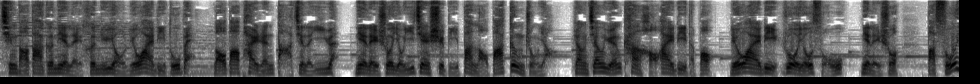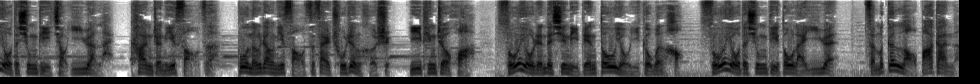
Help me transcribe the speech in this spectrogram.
青岛大哥聂磊和女友刘爱丽都被老八派人打进了医院。聂磊说有一件事比办老八更重要，让江源看好爱丽的包。刘爱丽若有所悟。聂磊说把所有的兄弟叫医院来，看着你嫂子，不能让你嫂子再出任何事。一听这话，所有人的心里边都有一个问号。所有的兄弟都来医院，怎么跟老八干呢？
